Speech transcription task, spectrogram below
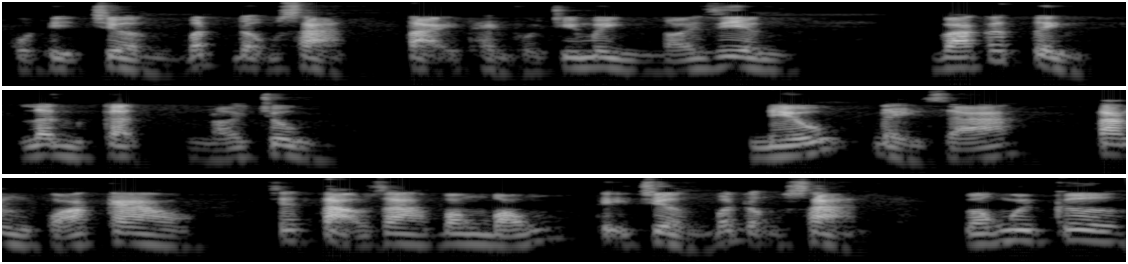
của thị trường bất động sản tại thành phố Hồ Chí Minh nói riêng và các tỉnh lân cận nói chung. Nếu đẩy giá tăng quá cao sẽ tạo ra bong bóng thị trường bất động sản và nguy cơ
